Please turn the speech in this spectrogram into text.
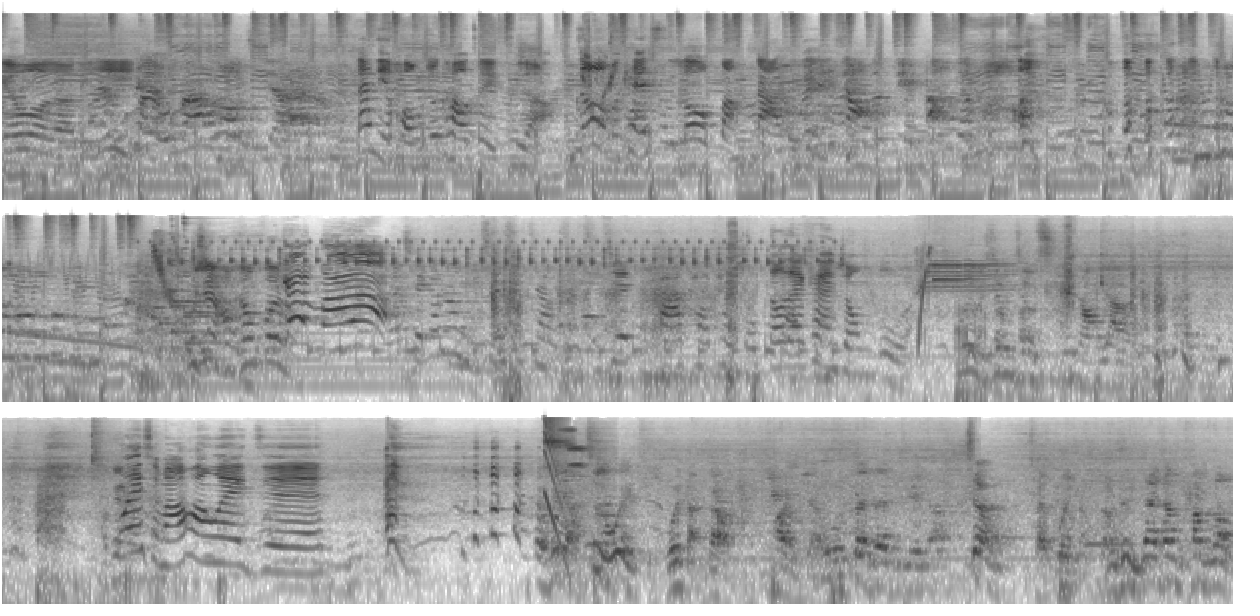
给我了，李毅。那你红就靠这一次啊！那我们可以 slow 放大，对不对？小的点靠这我现在好像笨。干嘛啦？而且刚刚女生是这样子，直接扒开看胸部，都在看胸部。我以为这边只有四条鸭。为什么要换位置？哎我跟你讲，这个位置不会挡到，换一下，我站在这边啊，这样才不会挡到。不是你在上面看不到我。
